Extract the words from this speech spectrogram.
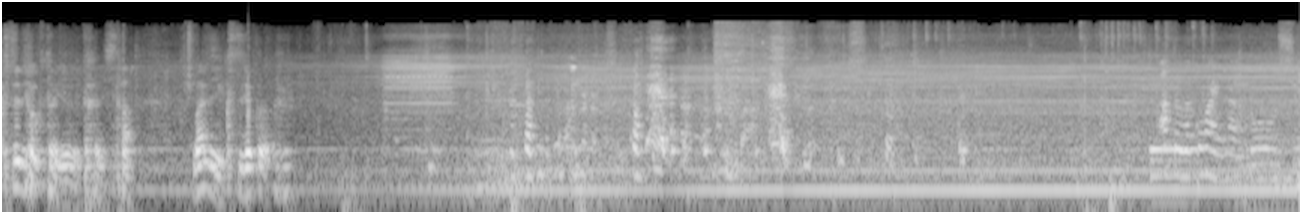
屈辱という歌でした。マジ屈辱。あとが怖いなどうしよ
